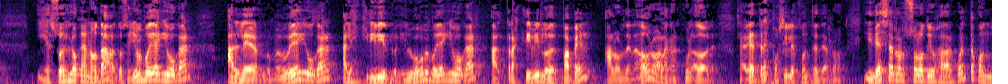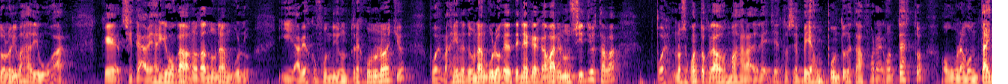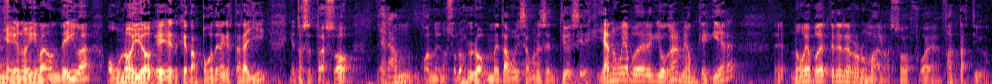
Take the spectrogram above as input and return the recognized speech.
y eso es lo que anotaba. Entonces yo me podía equivocar al leerlo, me podía equivocar al escribirlo y luego me podía equivocar al transcribirlo del papel al ordenador o a la calculadora. O sea, había tres posibles fuentes de error. Y de ese error solo te ibas a dar cuenta cuando lo ibas a dibujar. Que si te habías equivocado anotando un ángulo y habías confundido un 3 con un 8, pues imagínate, un ángulo que tenía que acabar en un sitio estaba pues no sé cuántos grados más a la derecha, entonces veías un punto que estaba fuera de contexto, o una montaña que no iba donde iba, o un hoyo que, tampoco tenía que estar allí, y entonces todo eso era cuando nosotros lo metabolizamos en el sentido de decir, es que ya no voy a poder equivocarme aunque quiera, ¿eh? no voy a poder tener error humano, eso fue fantástico.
